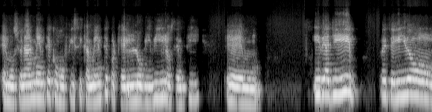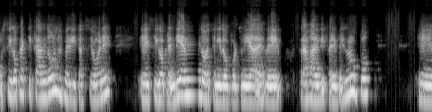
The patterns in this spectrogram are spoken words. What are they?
emocionalmente como físicamente, porque lo viví, lo sentí. Em, y de allí pues seguido, sigo practicando las meditaciones, eh, sigo aprendiendo, he tenido oportunidades de trabajar en diferentes grupos, eh,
